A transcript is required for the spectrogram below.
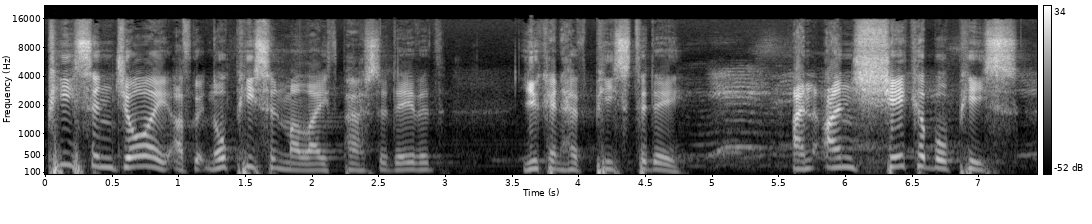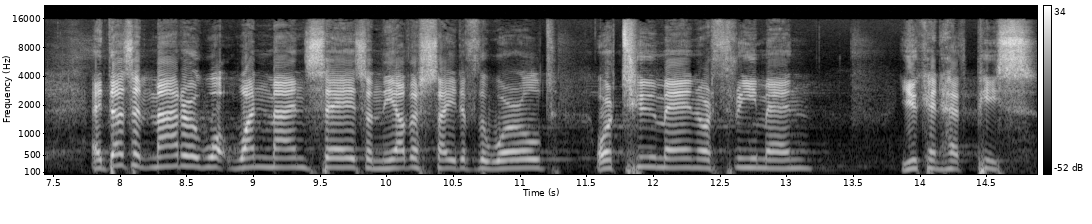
Peace and joy. I've got no peace in my life, Pastor David. You can have peace today. An unshakable peace. It doesn't matter what one man says on the other side of the world, or two men, or three men. You can have peace.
